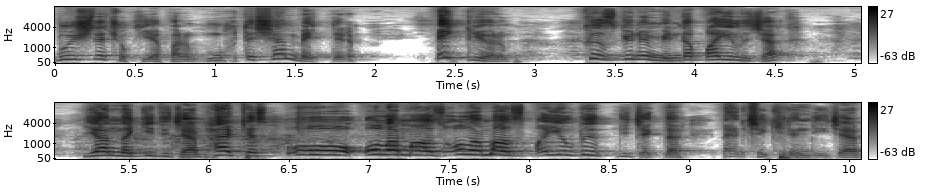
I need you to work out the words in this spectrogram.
Bu işi de çok iyi yaparım. Muhteşem beklerim. Bekliyorum. Kız günün birinde bayılacak. Yanına gideceğim. Herkes o olamaz olamaz bayıldı diyecekler. Ben çekilin diyeceğim.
